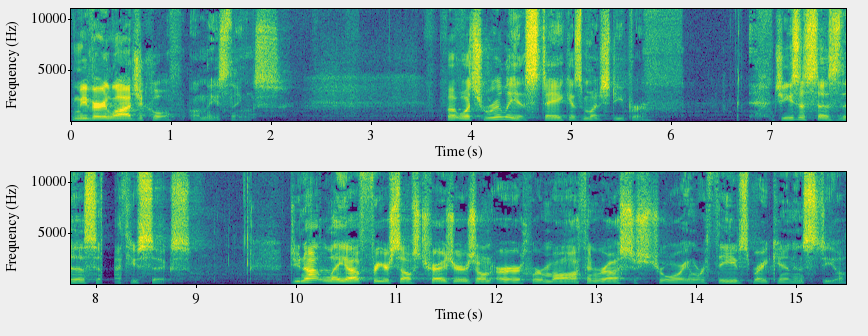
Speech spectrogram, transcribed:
can be very logical on these things. But what's really at stake is much deeper. Jesus says this in Matthew 6 Do not lay up for yourselves treasures on earth where moth and rust destroy and where thieves break in and steal,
